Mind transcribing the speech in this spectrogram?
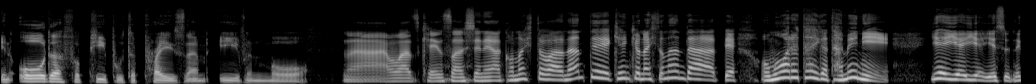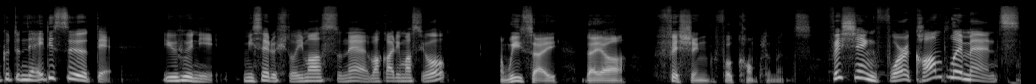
in order for people to praise them even more. あーまず謙遜してねあこの人はなんて謙虚な人なんだって思われたいがためにいやいやいやいやそんなことないですっていうふうに見せる人いますねわかりますよ And we say they are fishing for compliments. Fishing for compliments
